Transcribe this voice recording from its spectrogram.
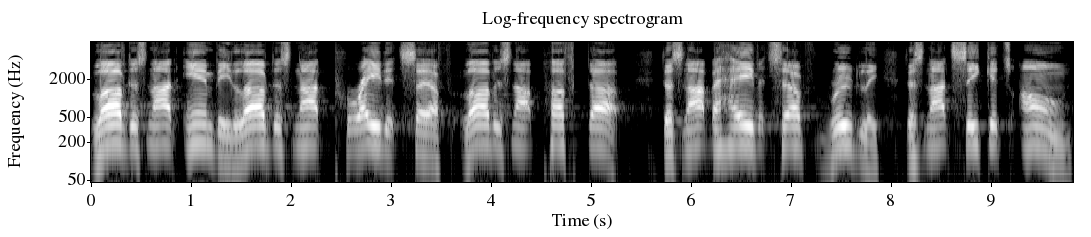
Love does not envy. Love does not parade itself. Love is not puffed up, does not behave itself rudely, does not seek its own.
